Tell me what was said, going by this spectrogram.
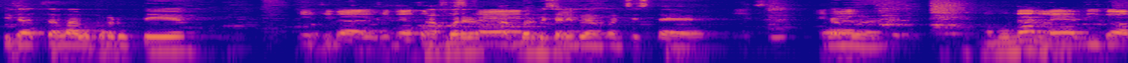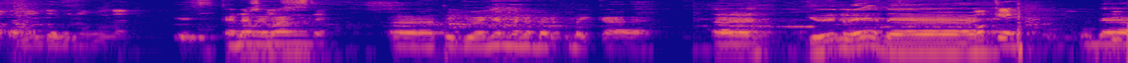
tidak terlalu produktif. Ya, tidak tidak Akbar konsisten. Akbar bisa dibilang konsisten. Ya, Namun mudah-mudahan lah ya didoakan aja mudah-mudahan. Karena Terus memang eh, tujuannya menebar kebaikan. Eh, gitu dulu ya udah Oke. udah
